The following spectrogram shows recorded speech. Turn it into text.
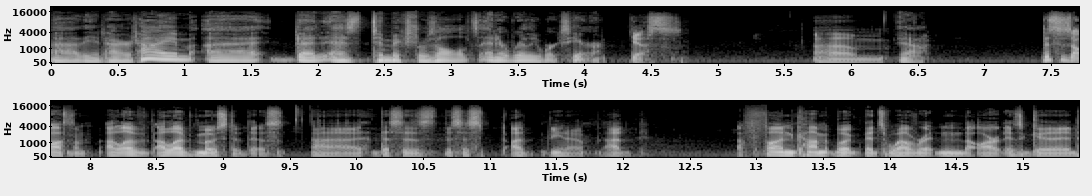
uh, the entire time. Uh, that has to mixed results, and it really works here. yes, um, Yeah. this is awesome. I love I loved most of this. Uh, this is this is uh, you know a, a fun comic book that's well written. The art is good.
